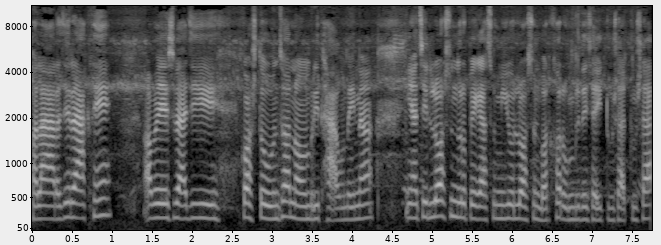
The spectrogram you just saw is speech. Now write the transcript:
फलाएर चाहिँ राख्थेँ। अब यसबाजी कस्तो हुन्छ नउम्री थाहा हुँदैन। यहाँ चाहिँ लसुन रोपेका छौँ। यो लसुन भर्खर उम्रिँदैछ यी टुसा टुसा।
